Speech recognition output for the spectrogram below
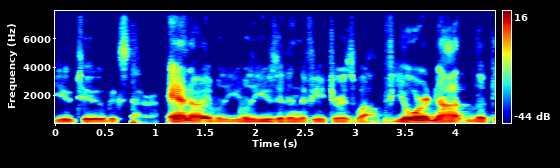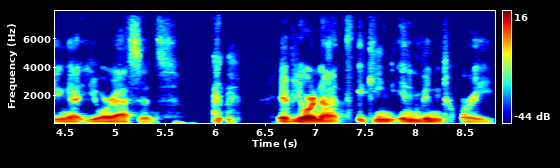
YouTube, etc. And I'm able to, use it in the future as well. If you're not looking at your essence, if you're not taking inventory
